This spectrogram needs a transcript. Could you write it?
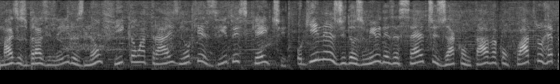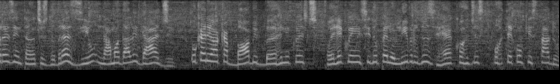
Mas os brasileiros não ficam atrás no quesito skate. O Guinness de 2017 já contava com quatro representantes do Brasil na modalidade. O carioca Bob Burnquist foi reconhecido pelo livro dos recordes por ter conquistado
